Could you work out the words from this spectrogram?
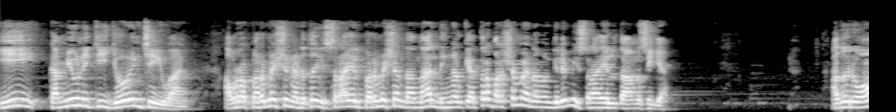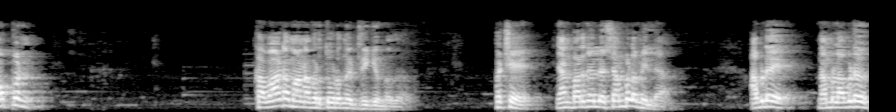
ഈ കമ്മ്യൂണിറ്റി ജോയിൻ ചെയ്യുവാൻ അവരുടെ പെർമിഷൻ എടുത്ത് ഇസ്രായേൽ പെർമിഷൻ തന്നാൽ നിങ്ങൾക്ക് എത്ര വർഷം വേണമെങ്കിലും ഇസ്രായേൽ താമസിക്കാം. അതൊരു ഓപ്പൺ കവാടമാണ് അവർ തുറന്നിട്ടിരിക്കുന്നത്. പക്ഷേ ഞാൻ പറഞ്ഞല്ലോ ശമ്പളമില്ല. അവിടെ നമ്മൾ അവിടെ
